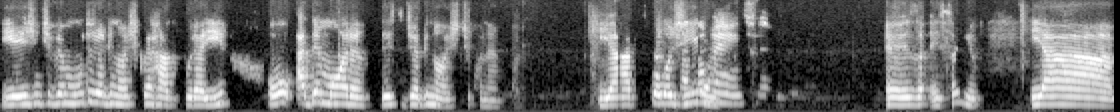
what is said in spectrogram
E aí a gente vê muito diagnóstico errado por aí, ou a demora desse diagnóstico, né? E a psicologia. Exatamente. É, é isso aí. E a,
